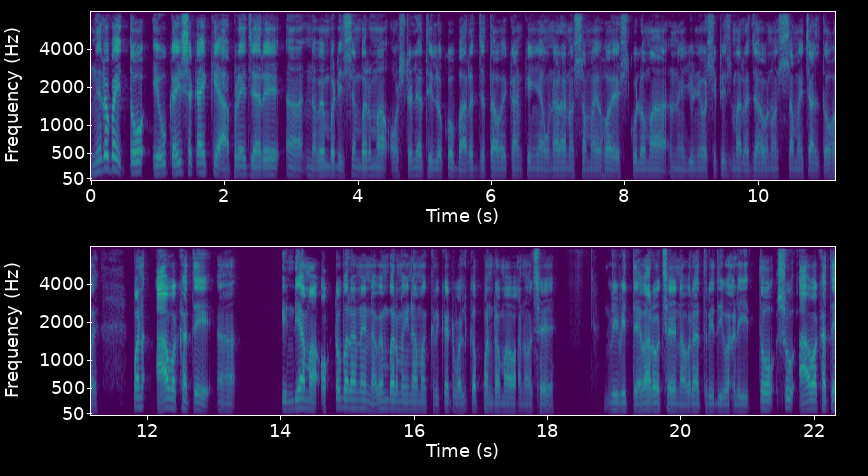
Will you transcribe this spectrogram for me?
નીરવભાઈ તો એવું કહી શકાય કે આપણે જ્યારે નવેમ્બર, ડિસેમ્બરમાં ઓસ્ટ્રેલિયાથી લોકો ભારત જતા હોય, કારણ કે અહીંયા ઉનાળાનો સમય હોય, સ્કૂલોમાં અને યુનિવર્સિટીઝમાં રજાઓનો સમય ચાલતો હોય, પણ આ વખતે ઇન્ડિયામાં ઓક્ટોબર અને નવેમ્બર મહિનામાં ક્રિકેટ વર્લ્ડ કપ પણ રમાવાનો છે. વિવિધ તહેવારો છે, નવરાત્રી, દિવાળી. તો શું આ વખતે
